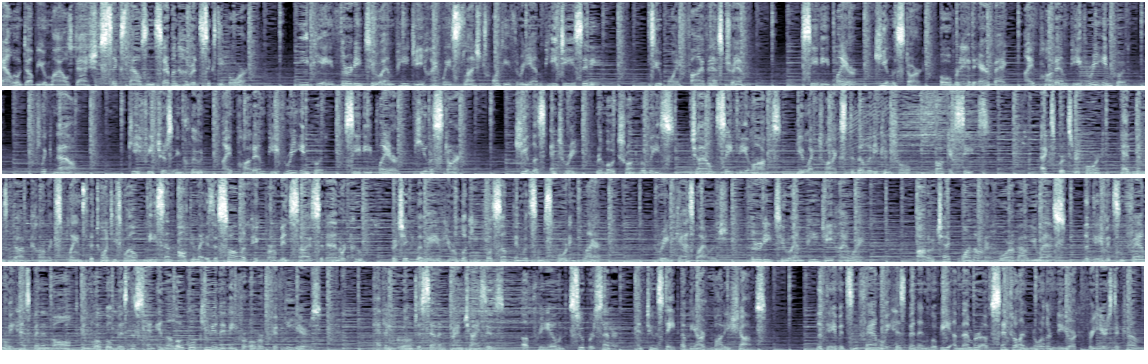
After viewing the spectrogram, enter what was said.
LOW miles 6764. EPA 32 mpg highway slash 23 mpg city. 2.5S trim. CD player, keyless start, overhead airbag, iPod MP3 input. Click now. Key features include, iPod MP3 input, CD player, keyless start, keyless entry, remote trunk release, child safety locks, electronic stability control, bucket seats. Experts report, Edmunds.com explains the 2012 Nissan Altima is a solid pick for a mid-size sedan or coupe, particularly if you're looking for something with some sporting flair. Great gas mileage, 32 mpg highway. AutoCheck One owner more about U.S. The Davidson family has been involved in local business and in the local community for over 50 years. Having grown to seven franchises, a pre-owned supercenter, and two state-of-the-art body shops. The Davidson family has been and will be a member of Central and Northern New York for years to come.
